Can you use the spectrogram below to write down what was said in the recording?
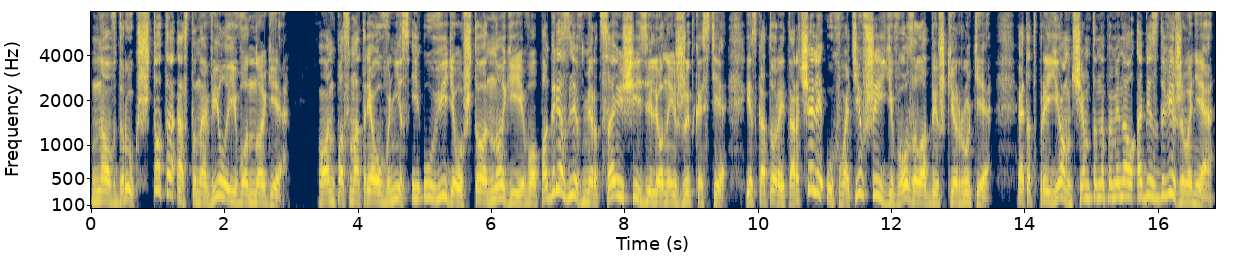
Но вдруг что-то остановило его ноги. Он посмотрел вниз и увидел, что ноги его погрязли в мерцающей зеленой жидкости, из которой торчали ухватившие его за лодыжки руки. Этот прием чем-то напоминал обездвиживание,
